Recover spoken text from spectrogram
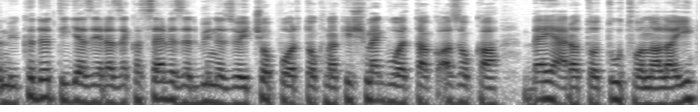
működött, így azért ezek a szervezett bűnözői csoportoknak is megvoltak azok a bejáratott útvonalai,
